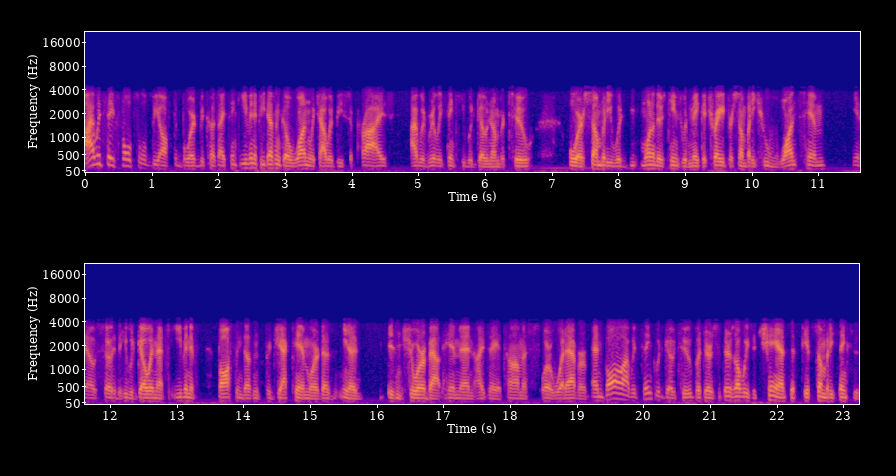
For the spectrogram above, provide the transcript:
I would say Fultz will be off the board because I think even if he doesn't go one, which I would be surprised, I would really think he would go number two, or somebody would one of those teams would make a trade for somebody who wants him, you know, so that he would go in. That's even if Boston doesn't project him or doesn't, you know, isn't sure about him and Isaiah Thomas or whatever. And Ball, I would think would go to, but there's there's always a chance if, if somebody thinks his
